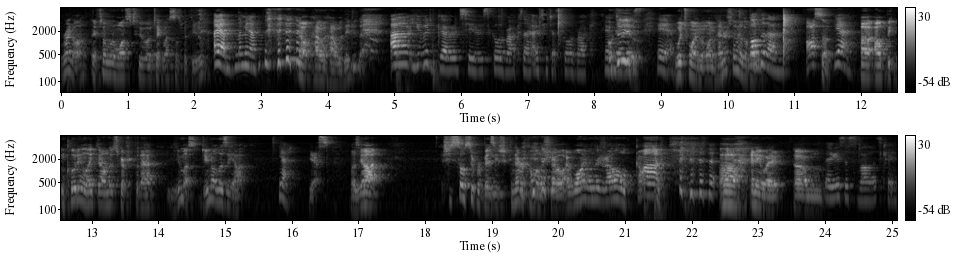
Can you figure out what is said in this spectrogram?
Right on. If someone wants to uh, take lessons with you, i am let me know no, how, how would they do that? um, you would go to school of rock because I, I teach at school of rock here Oh, do you? Yeah, yeah. Which one? The one in Henderson or the both one? Both of them Awesome. yeah Uh, I'll be including a link down in the description for that. You must. Do you know Lizzie Ott? yeah Yes. Lizzie Ott. She's so super busy. She can never come on the show. I want you on the show. Come on. Uh, anyway, um, vegas is small it's crazy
